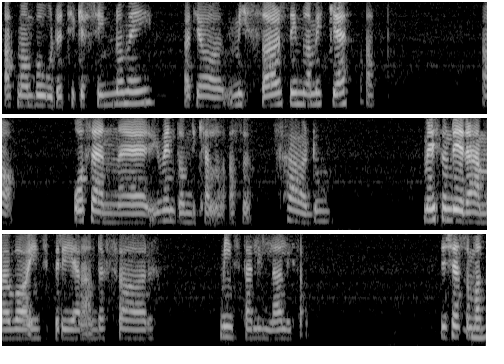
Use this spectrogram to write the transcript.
att man borde tycka synd om mig. Att jag missar så himla mycket. Att. Och sen, eh, jag vet inte om det kallas alltså, fördom. Men liksom det är det här med att vara inspirerande för minsta lilla liksom. Det känns som att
